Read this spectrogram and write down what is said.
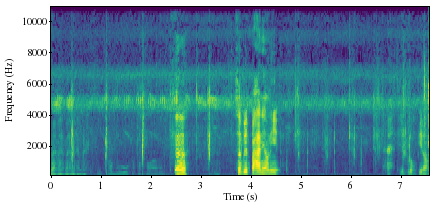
มามามามามาเออซึ่งเป็นปลาแนวนี้อะทีมลงพี่น้อง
